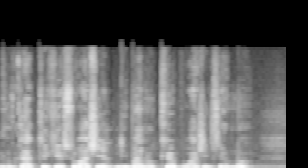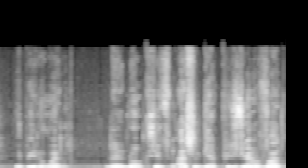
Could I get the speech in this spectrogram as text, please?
nous avons cliqué sur Achille, nous n'avons que pour Achille seulement, et puis nous, donc si Achille a plusieurs ventes,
